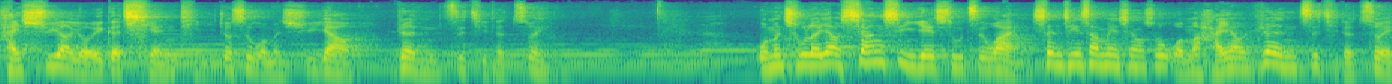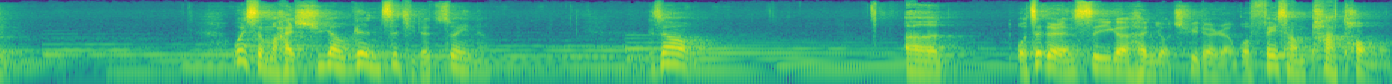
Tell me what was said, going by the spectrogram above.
还需要有一个前提，就是我们需要认自己的罪。我们除了要相信耶稣之外，圣经上面像说，我们还要认自己的罪。为什么还需要认自己的罪呢？你知道，呃。我这个人是一个很有趣的人，我非常怕痛，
